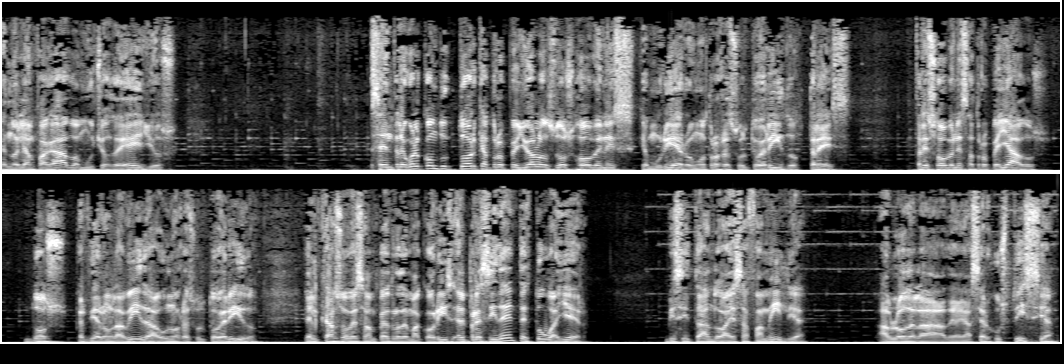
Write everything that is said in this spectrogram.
que no le han pagado a muchos de ellos. Se entregó el conductor que atropelló a los dos jóvenes que murieron, otro resultó herido, tres. Tres jóvenes atropellados, dos perdieron la vida, uno resultó herido. El caso de San Pedro de Macorís. El presidente estuvo ayer visitando a esa familia, habló de, la, de hacer justicia.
